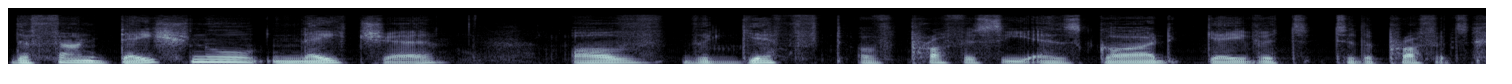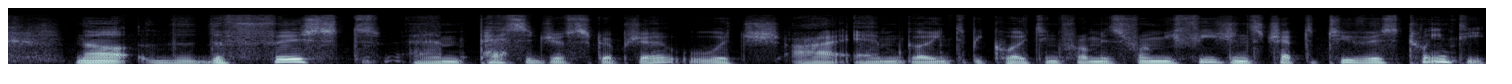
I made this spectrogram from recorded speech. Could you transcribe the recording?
the foundational nature of the gift of prophecy as God gave it to the prophets. Now, the, the first um, passage of scripture, which I am going to be quoting from, is from Ephesians chapter 2, verse 20.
